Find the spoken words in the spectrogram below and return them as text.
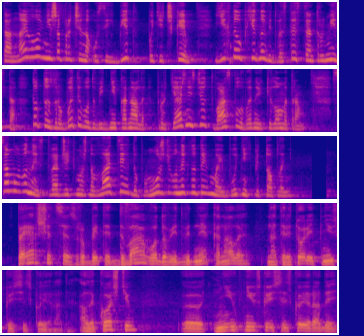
Та найголовніша причина усіх бід – потічки. Їх необхідно відвести з центру міста, тобто зробити водовідні канали протяжністю 2,5 кілометра. Саме вони, стверджують можновладці, допоможуть уникнути майбутніх підтоплень. Перше це зробити два водовідвідних канали на території Пнівської сільської ради. Але коштів е, ні в Пнівської сільської ради,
